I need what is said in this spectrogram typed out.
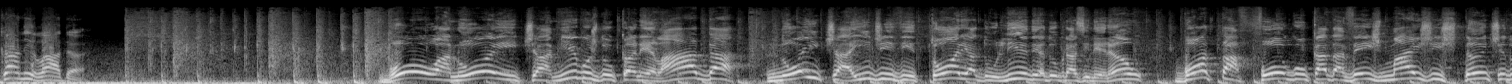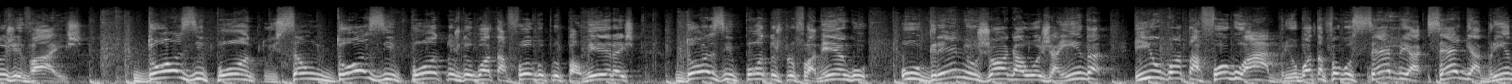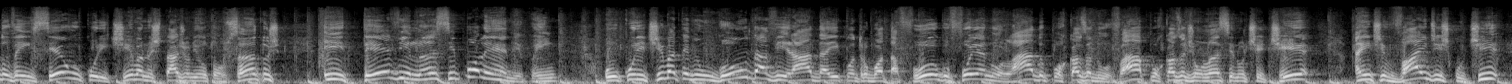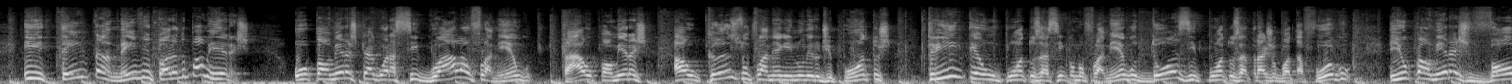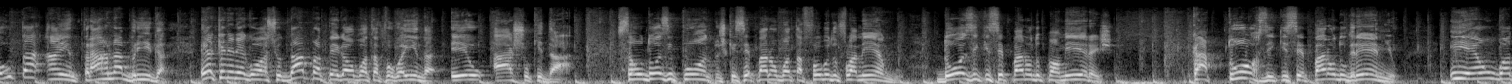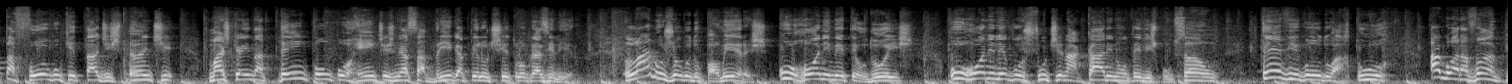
Canelada. Boa noite, amigos do Canelada. Noite aí de vitória do líder do Brasileirão, Botafogo cada vez mais distante dos rivais. 12 pontos, são 12 pontos do Botafogo pro Palmeiras, 12 pontos pro Flamengo. O Grêmio joga hoje ainda e o Botafogo abre. O Botafogo segue, abrindo, venceu o Curitiba no estádio Newton Santos e teve lance polêmico, hein? O Curitiba teve um gol da virada aí contra o Botafogo, foi anulado por causa do VAR, por causa de um lance no Tietê. A gente vai discutir e tem também vitória do Palmeiras. O Palmeiras que agora se iguala ao Flamengo, tá? O Palmeiras alcança o Flamengo em número de pontos, 31 pontos assim como o Flamengo, 12 pontos atrás do Botafogo e o Palmeiras volta a entrar na briga. É aquele negócio, dá para pegar o Botafogo ainda? Eu acho que dá. São 12 pontos que separam o Botafogo do Flamengo, 12 que separam do Palmeiras, 14 que separam do Grêmio. E é um Botafogo que está distante, mas que ainda tem concorrentes nessa briga pelo título brasileiro. Lá no jogo do Palmeiras, o Rony meteu dois, o Rony levou chute na cara e não teve expulsão, teve gol do Arthur. Agora, Vamp,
